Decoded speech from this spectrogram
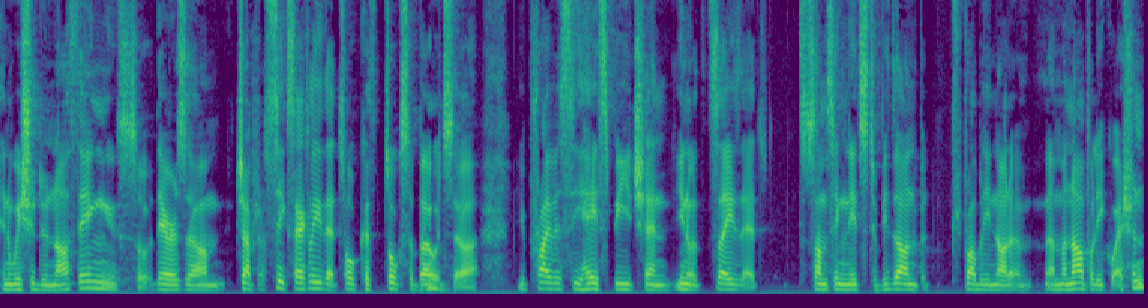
and we should do nothing so there's um chapter six actually that talk, talks about mm. uh, your privacy hate speech and you know says that something needs to be done but probably not a, a monopoly question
